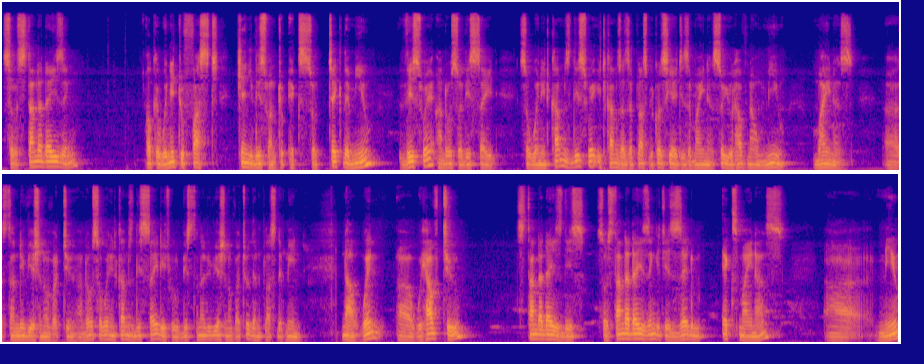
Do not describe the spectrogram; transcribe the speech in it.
So standardizing, okay, we need to first change this one to x. So take the mu this way and also this side. So when it comes this way, it comes as a plus because here it is a minus. So you have now mu minus uh, standard deviation over 2. And also when it comes this side, it will be standard deviation over 2 then plus the mean. Now, when uh, we have to standardize this, so standardizing it is z x minus uh, mu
